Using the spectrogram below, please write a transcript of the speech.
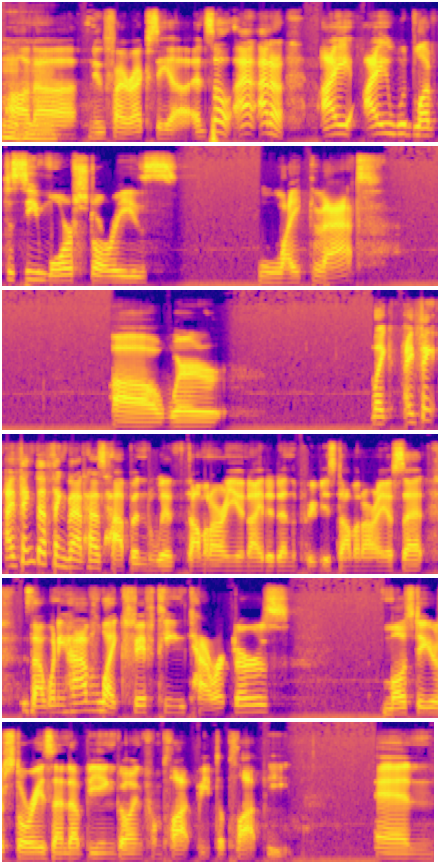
mm-hmm. on uh, New Phyrexia, and so I, I don't know. I I would love to see more stories like that uh where like I think I think the thing that has happened with Dominaria United and the previous Dominaria set is that when you have like 15 characters, most of your stories end up being going from plot beat to plot beat. And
